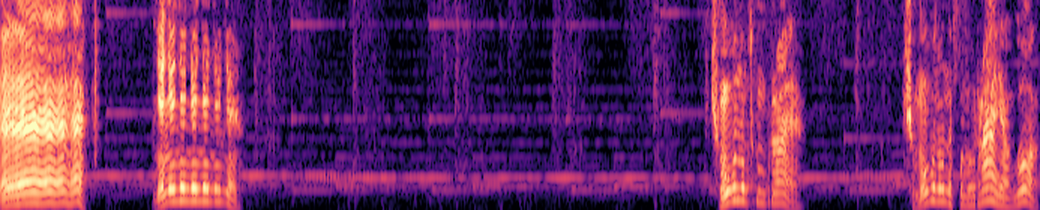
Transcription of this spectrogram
Е-е-е-е! Ні-ні-ні-ні-ні-ні. Чому воно не помирає? Чому воно не помирає, алло?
